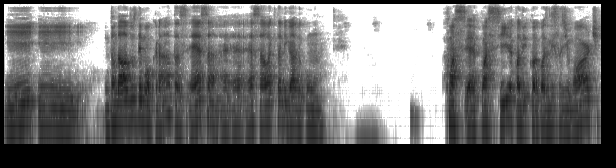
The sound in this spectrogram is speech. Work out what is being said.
e, e, então, da ala dos democratas, essa é, é essa ala que está ligada com com a, é, com a CIA, com, a, com, as listas de morte,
